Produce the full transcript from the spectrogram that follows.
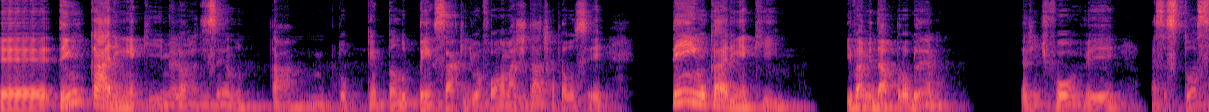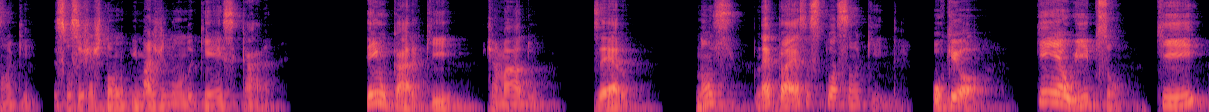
é, tem um carinha aqui, melhor dizendo, tá? Estou tentando pensar aqui de uma forma mais didática para você. Tem um carinha aqui que vai me dar problema se a gente for ver essa situação aqui. Se vocês já estão imaginando quem é esse cara. Tem um cara aqui chamado zero, não é para essa situação aqui. Porque, ó, quem é o y que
